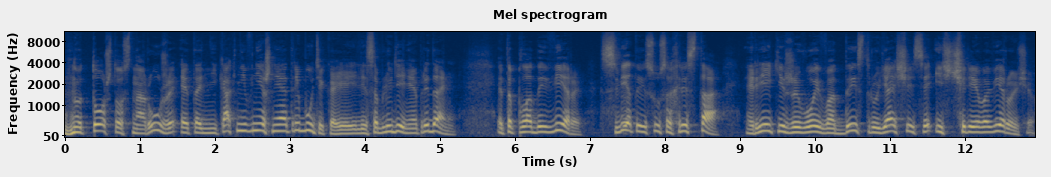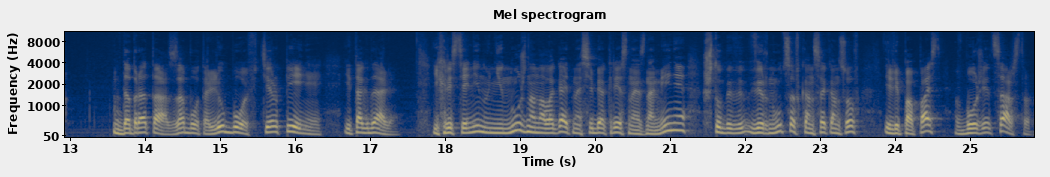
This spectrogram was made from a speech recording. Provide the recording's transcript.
Но то, что снаружи, это никак не внешняя атрибутика или соблюдение преданий. Это плоды веры, света Иисуса Христа, реки живой воды, струящиеся из чрева верующих. Доброта, забота, любовь, терпение и так далее. И христианину не нужно налагать на себя крестное знамение, чтобы вернуться в конце концов или попасть в Божье Царство.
